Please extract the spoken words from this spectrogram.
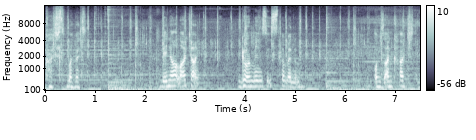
Kaçtım evet. Beni ağlarken görmenizi istemedim. O yüzden kaçtım.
